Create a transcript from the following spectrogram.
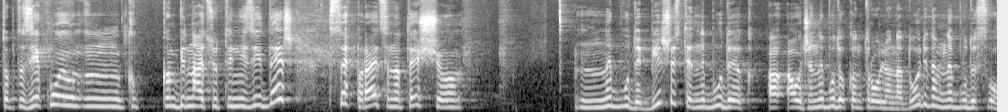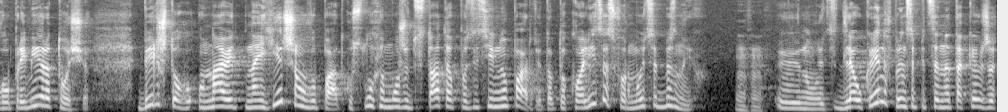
Тобто, з якою комбінацією ти не зійдеш, все впирається на те, що не буде більшості, не буде, а отже, не буде контролю над урядом, не буде свого прем'єра тощо. Більш того, у навіть найгіршому випадку слуги можуть стати опозиційною партією, тобто коаліція сформується без них. Угу. Ну, для України, в принципі, це не таке вже.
